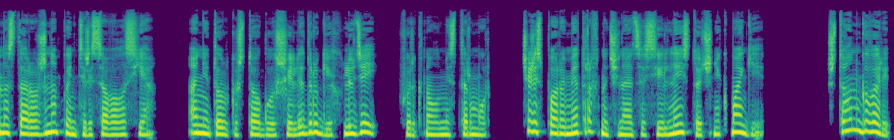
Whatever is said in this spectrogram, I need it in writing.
Настороженно поинтересовалась я. Они только что оглушили других людей, фыркнул мистер Мур. Через пару метров начинается сильный источник магии. Что он говорит?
